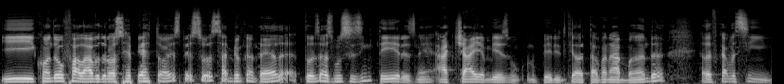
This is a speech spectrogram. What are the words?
E quando eu falava do nosso repertório, as pessoas sabiam cantar ela, todas as músicas inteiras, né? A Chaya mesmo, no período que ela estava na banda, ela ficava assim,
